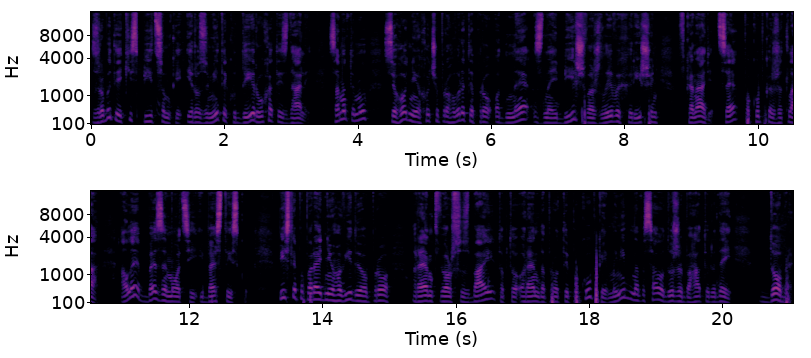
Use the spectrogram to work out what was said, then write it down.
зробити якісь підсумки і розуміти, куди рухатись далі. Саме тому сьогодні я хочу проговорити про одне з найбільш важливих рішень в Канаді це покупка житла, але без емоцій і без тиску. Після попереднього відео про rent versus buy, тобто оренда проти покупки, мені б написало дуже багато людей. Добре,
